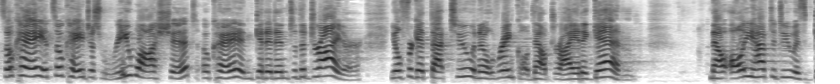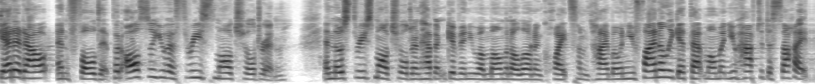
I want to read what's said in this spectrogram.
It's okay, it's okay. Just rewash it, okay, and get it into the dryer. You'll forget that too, and it'll wrinkle. Now dry it again. Now, all you have to do is get it out and fold it. But also, you have three small children. And those three small children haven't given you a moment alone in quite some time. But when you finally get that moment, you have to decide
